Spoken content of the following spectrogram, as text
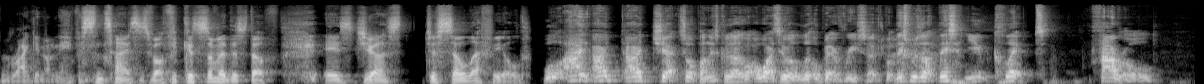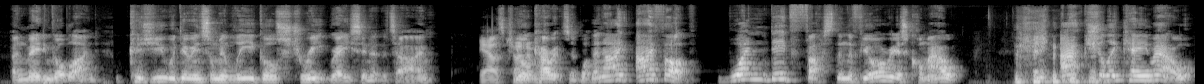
ragging on neighbors sometimes as well because some of the stuff is just just so left field. Well, I I, I checked up on this because I, I wanted to do a little bit of research, but this was uh, this you clipped Harold and made him go blind because you were doing some illegal street racing at the time, Yeah, I was trying your to. character. But then I I thought, when did Fast and the Furious come out? And it actually came out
